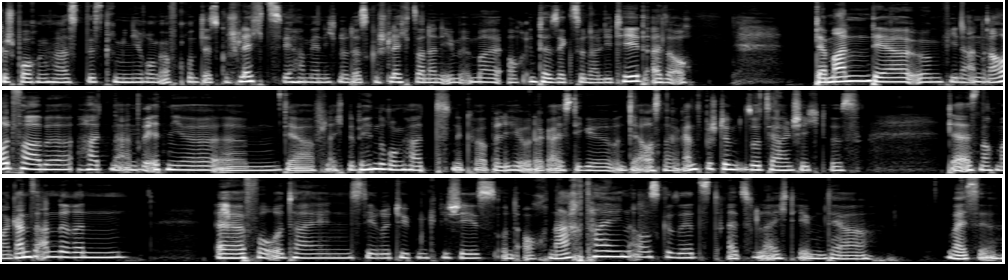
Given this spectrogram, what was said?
gesprochen hast, Diskriminierung aufgrund des Geschlechts. Wir haben ja nicht nur das Geschlecht, sondern eben immer auch Intersektionalität, also auch der Mann, der irgendwie eine andere Hautfarbe hat, eine andere Ethnie, ähm, der vielleicht eine Behinderung hat, eine körperliche oder geistige und der aus einer ganz bestimmten sozialen Schicht ist, der ist nochmal ganz anderen äh, Vorurteilen, Stereotypen, Klischees und auch Nachteilen ausgesetzt, als vielleicht eben der weiße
